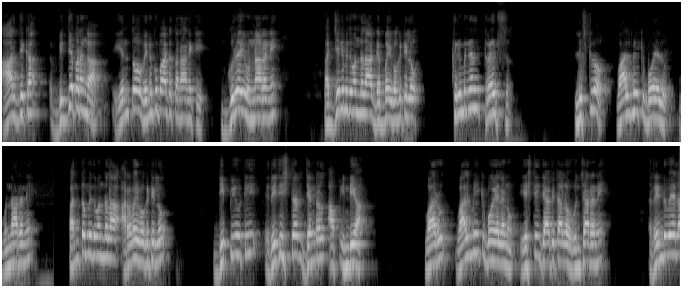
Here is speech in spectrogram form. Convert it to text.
ఆర్థిక విద్యపరంగా ఎంతో వెనుకబాటుతనానికి గురై ఉన్నారని పద్దెనిమిది వందల డెబ్భై ఒకటిలో క్రిమినల్ ట్రైబ్స్ లిస్టులో వాల్మీకి బోయలు ఉన్నారని పంతొమ్మిది వందల అరవై ఒకటిలో deputy registrar general of India వారు వాల్మీకి బోయలను ఎస్టీ జాబితాలో ఉంచారని రెండు వేల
